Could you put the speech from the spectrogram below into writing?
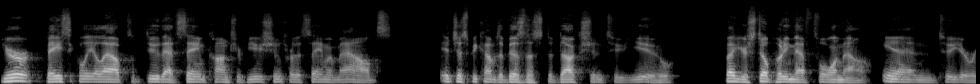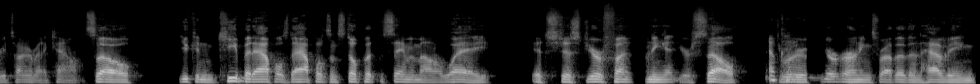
you're basically allowed to do that same contribution for the same amounts. It just becomes a business deduction to you but you're still putting that full amount into your retirement account. So you can keep it apples to apples and still put the same amount away. It's just you're funding it yourself okay. through your earnings rather than having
